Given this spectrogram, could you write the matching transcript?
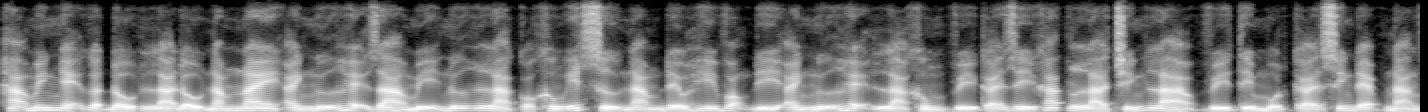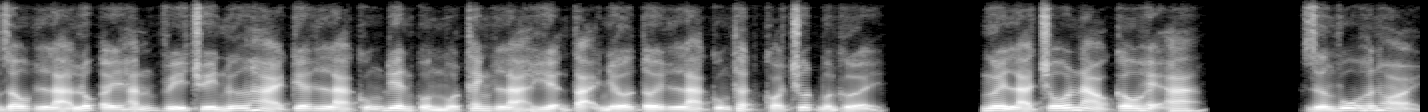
hạ minh nhẹ gật đầu là đầu năm nay anh ngữ hệ gia mỹ nữ là có không ít sử nam đều hy vọng đi, anh ngữ hệ là không vì cái gì khác là chính là vì tìm một cái xinh đẹp nàng dâu, là lúc ấy hắn vì truy nữ hải kia là cũng điên cuồng một thanh, là hiện tại nhớ tới là cũng thật có chút buồn cười. Ngươi là chỗ nào câu hệ a? Dương vũ hân hỏi.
